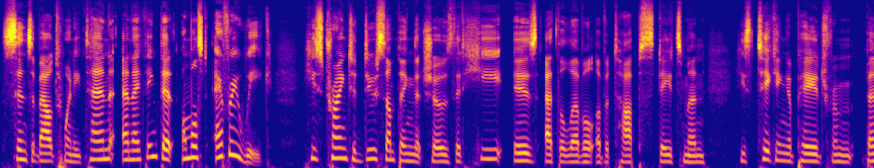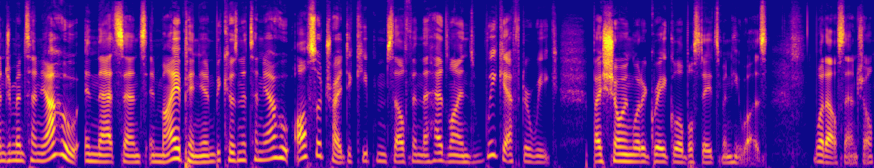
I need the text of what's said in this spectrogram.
since about 2010, and I think that almost every week he's trying to do something that shows that he is at the level of a top statesman. He's taking a page from Benjamin Netanyahu in that sense, in my opinion, because Netanyahu also tried to keep himself in the headlines week after week by showing what a great global statesman he was. What else, Anshel?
